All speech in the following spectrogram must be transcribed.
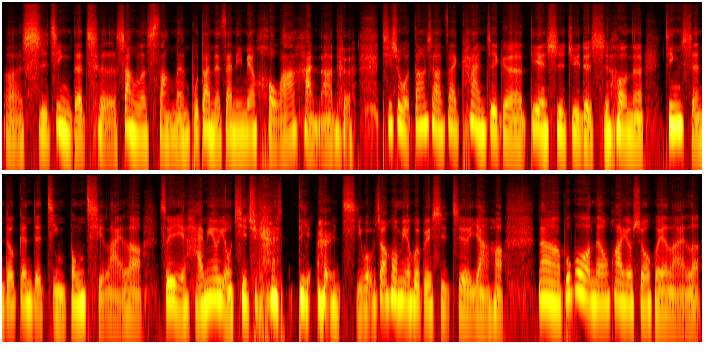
呃使劲的扯上了嗓门，不断的在那边吼啊喊啊的。其实我当下在看这个电视剧的时候呢，精神都跟着紧。绷起来了，所以还没有勇气去看第二集。我不知道后面会不会是这样哈。那不过呢，话又说回来了，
